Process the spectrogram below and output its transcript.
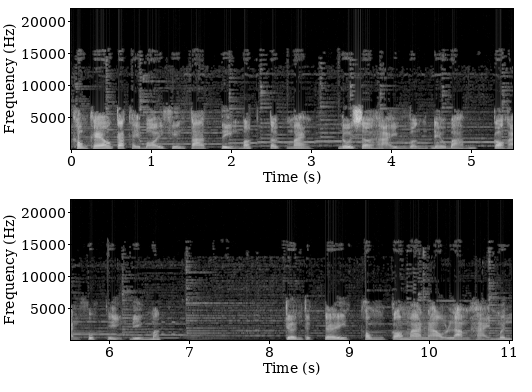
Không khéo các thầy bói khiến ta tiền mất tật mang, nỗi sợ hãi vẫn đeo bám, còn hạnh phúc thì biến mất. Trên thực tế, không có ma nào làm hại mình.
